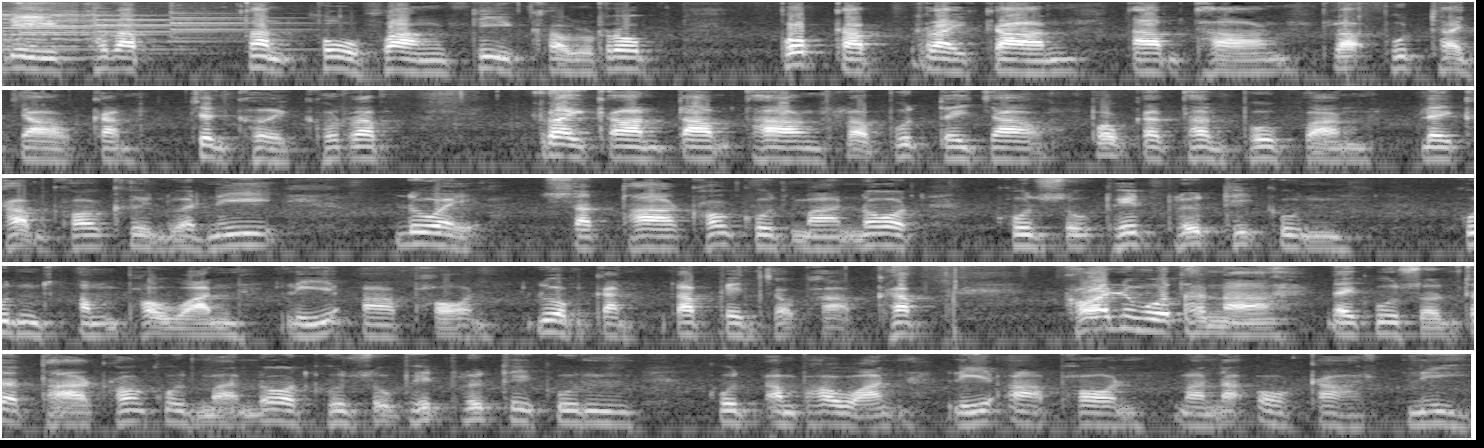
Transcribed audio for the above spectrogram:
สวัสดีครับท่านผู้ฟังที่เคารพ พบกับรายการตามทางพระพุทธเจ้ากัน เช่นเคยครับ รายการตามทางพระพุทธเจ้า พบกับท่านผู้ฟังในคำขอคืนวันนี้ ด้วยศรัทธาของคุณมาโนดคุณสุพิษพฤทธิกุล คุณอัมพวันหลีอาพรร่วมกันรับเป็นเจ้าภาพครับ ขออนุโมทนาในกุศลศรัทธาของคุณมาโนดคุณสุพิษพฤทธิกุลคุณอัมพวันหลีอาพรมาณโอกาสนี้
